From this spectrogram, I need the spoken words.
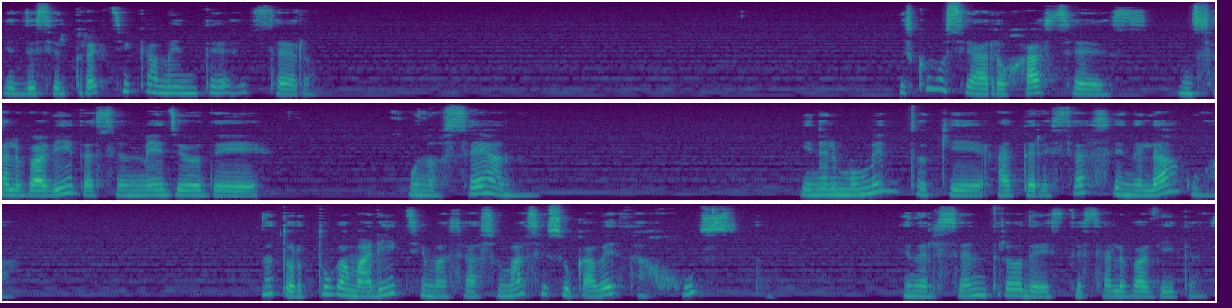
es decir, prácticamente cero. Es como si arrojases un salvavidas en medio de un océano y en el momento que aterrizase en el agua, una tortuga marítima se asomase su cabeza justo en el centro de este salvavidas.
